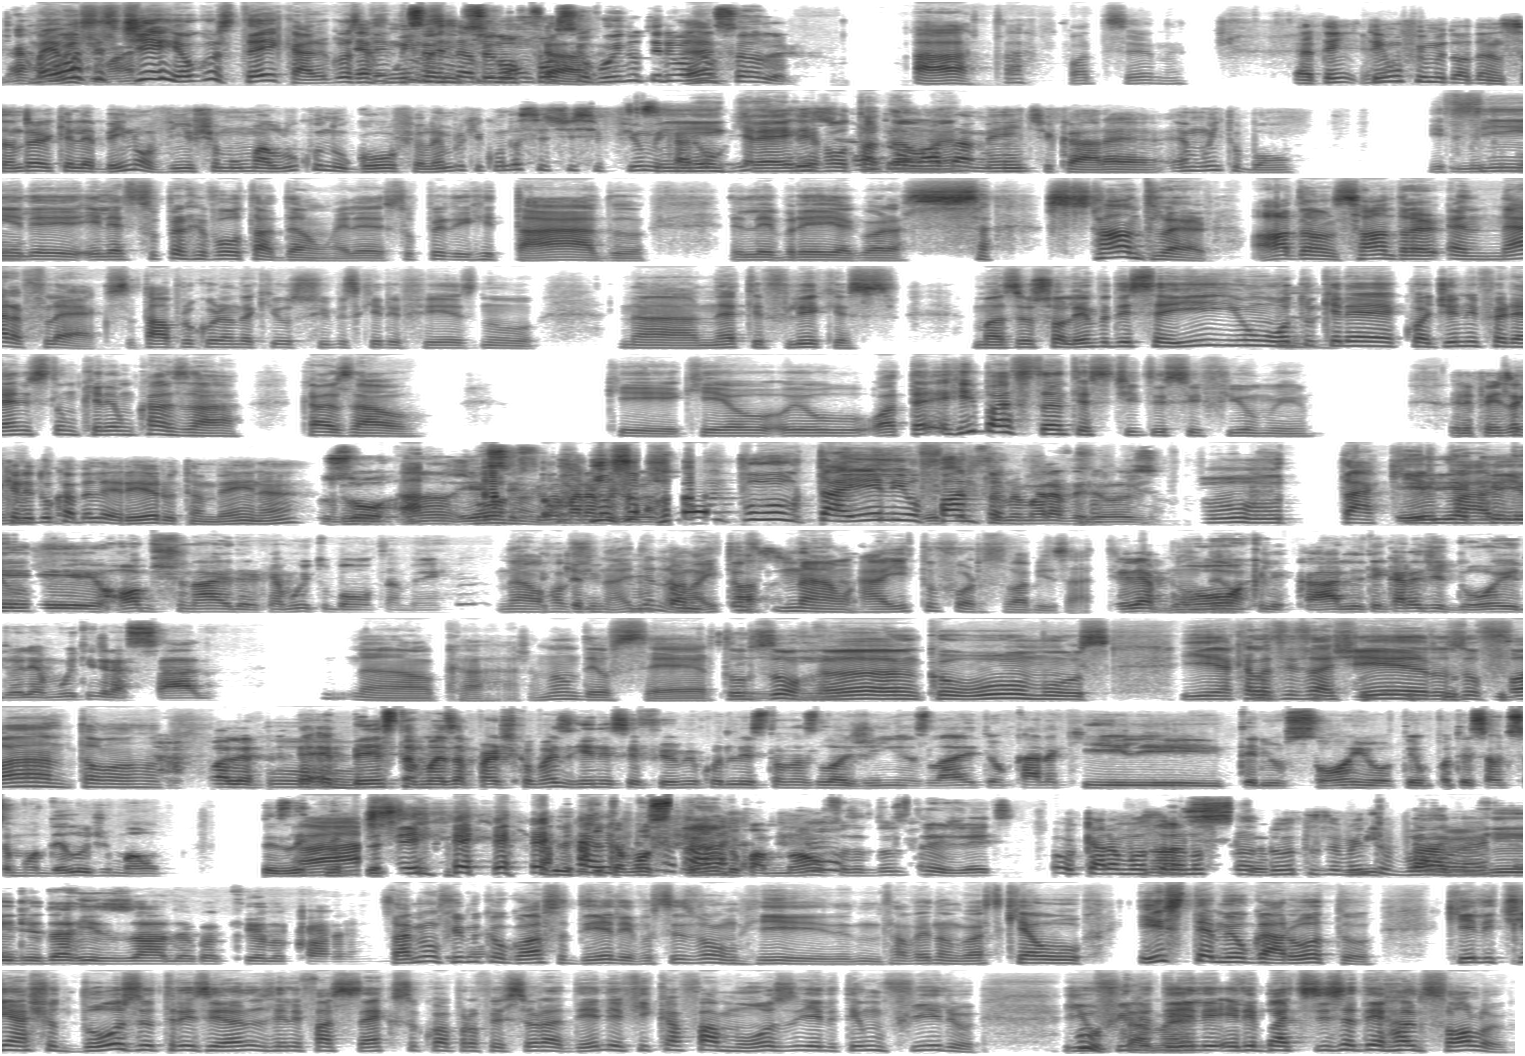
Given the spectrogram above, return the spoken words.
É Mas eu ruim assisti, eu gostei, cara. Eu gostei ruim, demais. mas Se, é se não bom, fosse cara. ruim, não teria o É. Adam Sandler. Ah, tá. Pode ser, né? É, tem, tem um filme do Adam Sandler que ele é bem novinho, chama Um Maluco no Golfe. Eu lembro que quando assisti esse filme, cara, eu Sim, ri ele é revoltadão, né? cara. É, é muito bom. E Muito sim, bom. ele, ele é super revoltadão, ele é super irritado. Eu lembrei agora. Sa- Sandler, Adam Sandler and Netflix. Eu tava procurando aqui os filmes que ele fez no, na Netflix, mas eu só lembro desse aí e um outro que ele é com a Jennifer Aniston, que ele é um casal. casal. Que, que eu, eu até ri bastante assistindo esse filme. Ele fez Eu aquele não do cabeleireiro também, né? Zohan. Ah, esse Zohan. filme é maravilhoso. Zohan, puta, ele e o Esse filme é Phantom. maravilhoso. Puta que Ele pariu. aquele Rob Schneider, que é muito bom também. Não, Rob Aquele Schneider não. Aí tu, não, aí tu forçou a amizade. Ele é Não bom, deu. aquele cara. Ele tem cara de doido, ele é muito engraçado. Não, cara, não deu certo. O Sim. Zohan com o Humus e aquelas exageros, o Phantom. Olha, é- é O- besta, mas a parte que eu mais ri nesse filme é quando eles estão nas lojinhas lá e tem um cara que ele teria o sonho ou tem o potencial de ser modelo de mão. Vocês lembram? Ah, sim. Ele fica mostrando com a mão, fazendo todos os trejeitos. O cara mostrando os Nossa, produtos é muito Me bom, né? de dar risada com aquilo, cara. Sabe um filme que eu gosto dele? Vocês vão rir, talvez não gostem, que é o Este é Meu Garoto, que ele tinha, acho, 12 ou 13 anos, ele faz sexo com a professora dele, ele fica famoso e ele tem um filho. E o Puta filho merda. dele, ele batiza de Han Solo.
